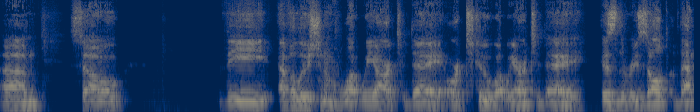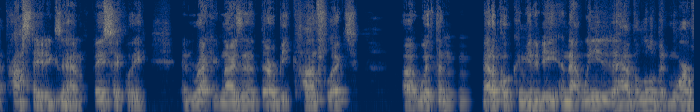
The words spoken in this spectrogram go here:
Um, so the evolution of what we are today or to what we are today is the result of that prostate exam basically and recognizing that there would be conflict uh, with the medical community and that we needed to have a little bit more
